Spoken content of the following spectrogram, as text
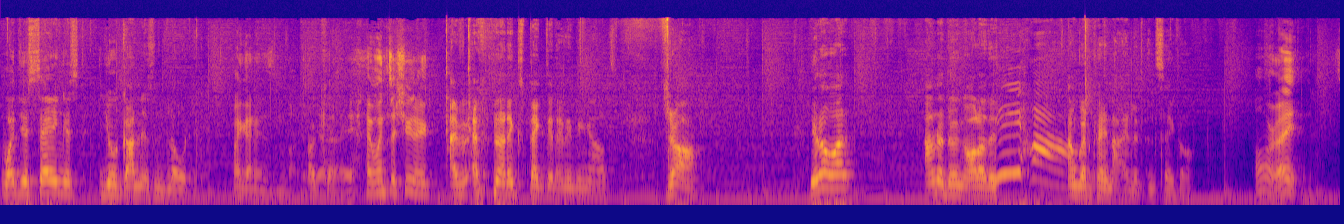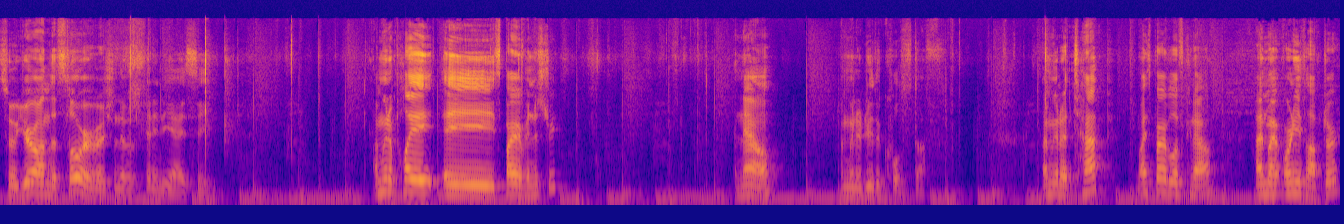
what you're saying is your gun isn't loaded. My gun isn't loaded. Okay. Yeah, I went to shoot a I've, I've not expected anything else. Draw. You know what? I'm not doing all of this. I'm gonna play an island and say go. All right. So you're on the slower version of Affinity, I see. I'm gonna play a Spire of Industry. And now, I'm gonna do the cool stuff. I'm gonna tap my Spire Bluff Canal and my Ornithopter,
